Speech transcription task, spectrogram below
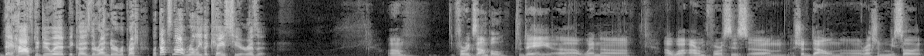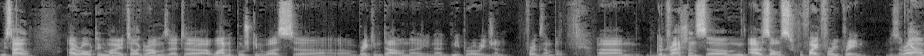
they have to do it because they're under repression. But that's not really the case here, is it? Um, for example, today, uh, when uh, our armed forces um, shut down uh, Russian missile, missile, I wrote in my telegram that uh, one Pushkin was uh, uh, breaking down in a Dnipro region, for example. Um, good Russians um, are those who fight for Ukraine. There yeah. are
